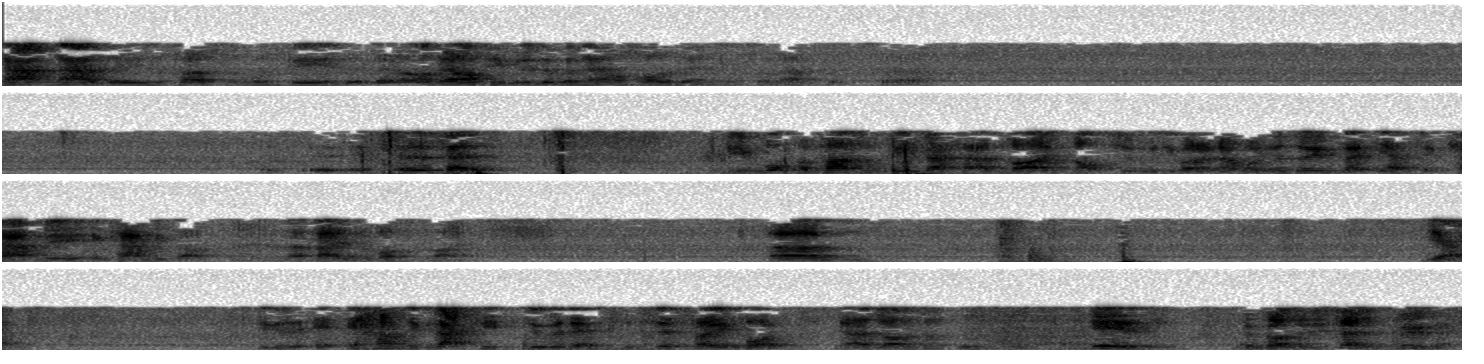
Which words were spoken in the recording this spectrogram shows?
now, nowadays a person would be, there are, there are people who do it when they're on holiday and things like that. It's, uh, it, it, it, as I said, be more, a person would be better advised not to because you've got to know what you're doing, but yes, it can be, it can be done. That, that is the bottom line. Um, yeah. Because it, it has exactly to do with this. It's this very point. Yeah, Jonathan? Mm-hmm. Is because, as you said, it's moving.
